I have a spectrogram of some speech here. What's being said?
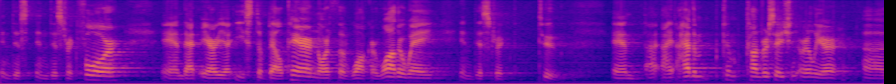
in, this, in District 4, and that area east of Belle Terre, north of Walker Waterway in District 2. And I, I had a conversation earlier uh,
